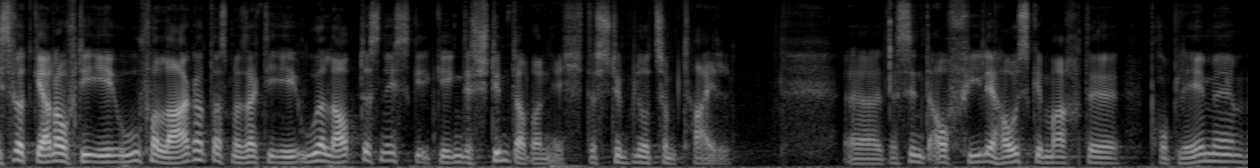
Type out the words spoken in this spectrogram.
Das wird gerne auf die EU verlagert, dass man sagt, die EU erlaubt das nicht. Gegen das stimmt aber nicht. Das stimmt nur zum Teil. Äh, das sind auch viele hausgemachte Probleme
